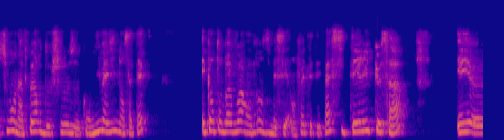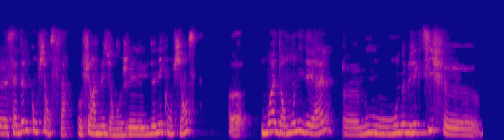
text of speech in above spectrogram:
souvent on a peur de choses qu'on imagine dans sa tête. Et quand on va voir en vrai on se dit mais c'est en fait c'était pas si terrible que ça. Et euh, ça donne confiance ça au fur et à mesure. Donc je vais lui donner confiance. Euh, moi dans mon idéal euh, mon, mon, objectif euh,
